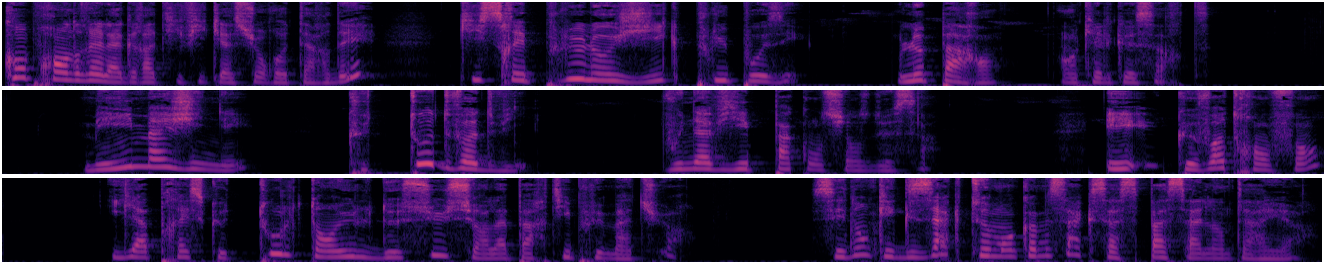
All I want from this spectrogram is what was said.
qui comprendrait la gratification retardée, qui serait plus logique, plus posée. Le parent, en quelque sorte. Mais imaginez que toute votre vie, vous n'aviez pas conscience de ça. Et que votre enfant, il a presque tout le temps eu le dessus sur la partie plus mature. C'est donc exactement comme ça que ça se passe à l'intérieur.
